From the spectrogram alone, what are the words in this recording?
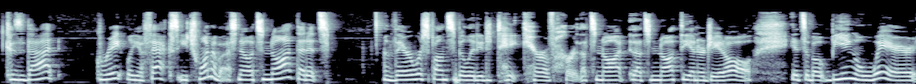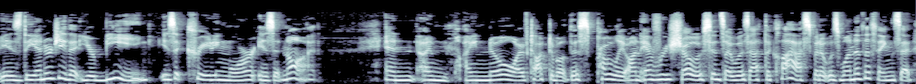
because that greatly affects each one of us. Now, it's not that it's their responsibility to take care of her. That's not, that's not the energy at all. It's about being aware is the energy that you're being, is it creating more? Is it not? And I'm, I know I've talked about this probably on every show since I was at the class, but it was one of the things that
